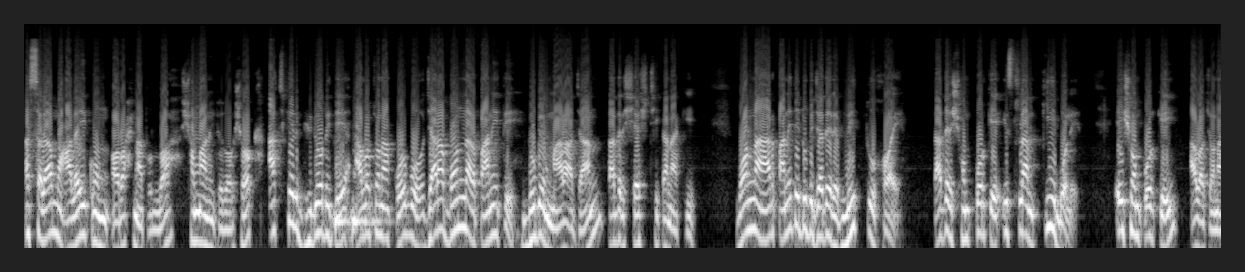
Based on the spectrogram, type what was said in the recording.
আসসালামু আলাইকুম রহমাতুল্লাহ। সম্মানিত দর্শক, আজকের ভিডিওটিতে আলোচনা করব যারা বন্যার পানিতে ডুবে মারা যান, তাদের শেষ ঠিকানা কি? বন্যার পানিতে ডুবে যাদের মৃত্যু হয়, তাদের সম্পর্কে ইসলাম কি বলে? এই সম্পর্কেই আলোচনা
